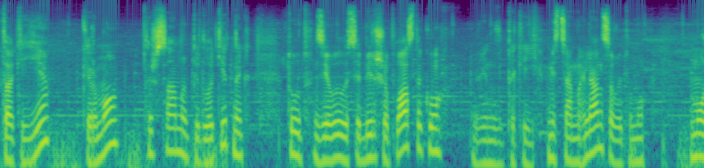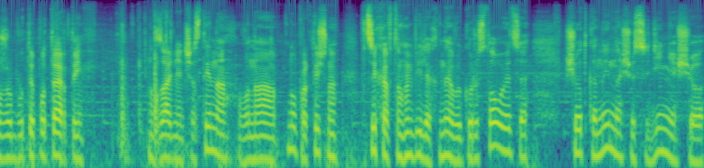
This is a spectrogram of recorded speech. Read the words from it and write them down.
так і є. Кермо те ж саме, підлокітник. Тут з'явилося більше пластику. Він такий місцями глянцевий, тому може бути потертий. Задня частина, вона ну, практично в цих автомобілях не використовується. Що тканина, що сидіння, що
